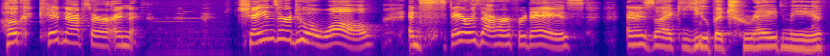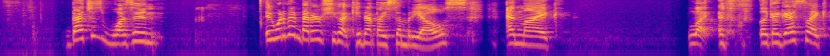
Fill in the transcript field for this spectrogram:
Hook kidnaps her and chains her to a wall and stares at her for days and is like, You betrayed me. That just wasn't. It would have been better if she got kidnapped by somebody else and like, like, if, like I guess like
